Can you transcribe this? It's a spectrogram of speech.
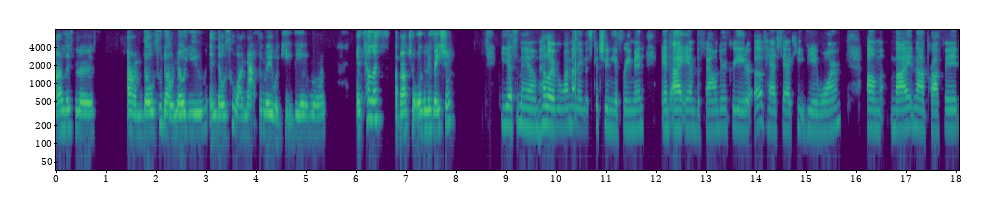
our listeners, um, those who don't know you and those who are not familiar with Keep VA Warm, and tell us about your organization? Yes, ma'am. Hello, everyone. My name is Katrinia Freeman, and I am the founder and creator of hashtag Keep VA Warm. Um, my nonprofit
